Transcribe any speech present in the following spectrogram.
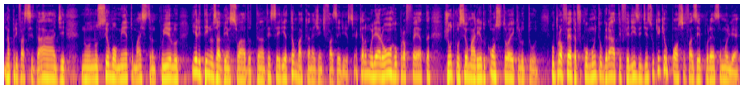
na privacidade, no, no seu momento mais tranquilo. E ele tem nos abençoado tanto, e seria tão bacana a gente fazer isso. E aquela mulher honra o profeta, junto com seu marido, constrói aquilo tudo. O profeta ficou muito grato e feliz e disse: O que, que eu posso fazer por essa mulher?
